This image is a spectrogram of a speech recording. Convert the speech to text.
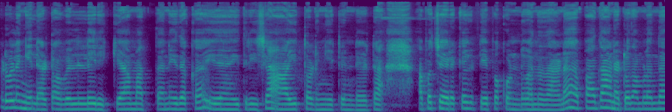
പടുവളങ്ങയില്ല കേട്ടോ വെള്ളിരിക്ക മത്തൻ ഇതൊക്കെ ഇത്തിരീശ ആയി തുടങ്ങിയിട്ടുണ്ട് കേട്ടോ അപ്പോൾ ചുരക്ക കിട്ടിയപ്പോൾ കൊണ്ടുവന്നതാണ്. അപ്പോൾ അതാണ് കേട്ടോ നമ്മളിന്ന്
